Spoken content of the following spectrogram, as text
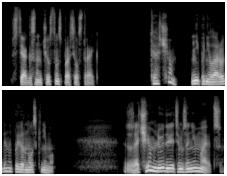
— с тягостным чувством спросил Страйк. «Ты о чем?» — не поняла Робин и повернулась к нему. «Зачем люди этим занимаются?»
